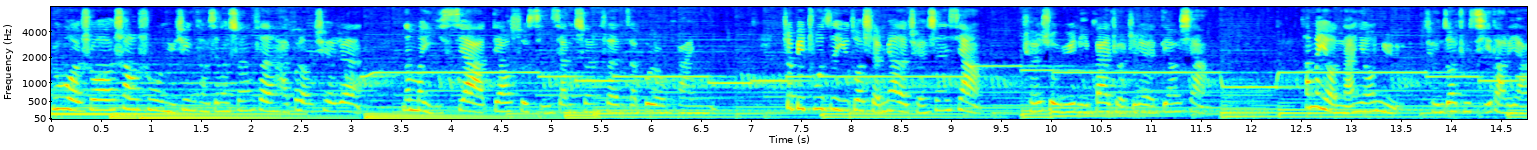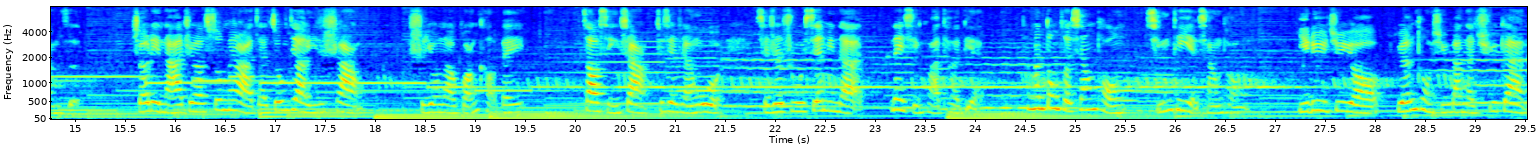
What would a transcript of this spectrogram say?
如果说上述女性头像的身份还不能确认，那么以下雕塑形象的身份则不容怀疑，这必出自一座神庙的全身像。全属于礼拜者之类的雕像，他们有男有女，全做出祈祷的样子，手里拿着苏美尔在宗教仪式上使用的广口杯。造型上，这些人物显示出鲜明的类型化特点，他们动作相同，形体也相同，一律具有圆筒形般的躯干、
